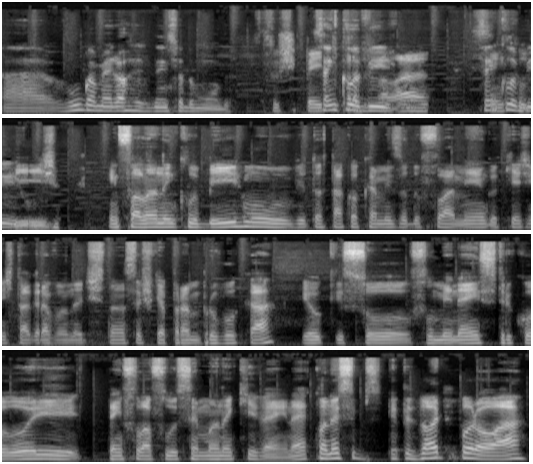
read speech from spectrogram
a vulga melhor residência do mundo. Suspeito Sem clubismo. Falar. Sem, Sem clubismo. clubismo. Em falando em clubismo, o Vitor tá com a camisa do Flamengo que a gente tá gravando à distância, acho que é pra me provocar. Eu que sou fluminense, tricolor e tem Fla-Flu semana que vem, né? Quando esse episódio for ao ar,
